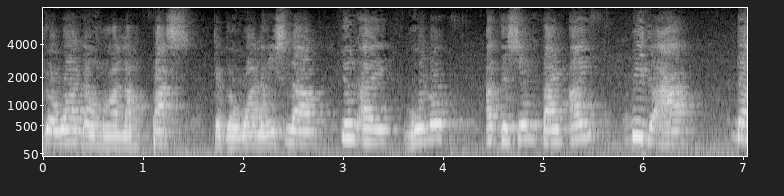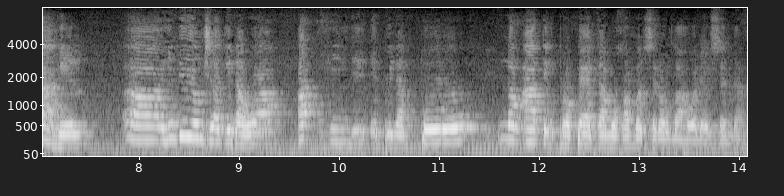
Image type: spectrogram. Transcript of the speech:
Paggawa ng mga lampas kagawa ng Islam, yun ay gulo at the same time ay bid'a dahil ah, hindi yung siya ginawa at hindi ipinagturo ng ating propeta Muhammad sallallahu alaihi wasallam.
